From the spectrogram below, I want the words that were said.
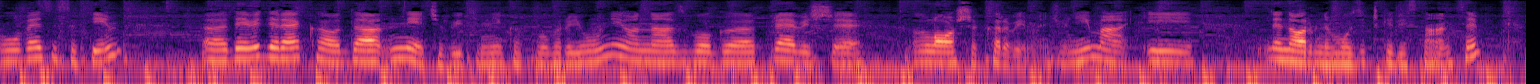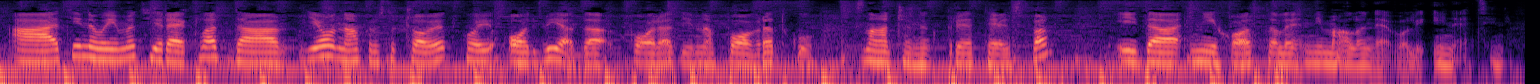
U vezi sa tim, e, David je rekao da neće biti nikakvog reuniona zbog e, previše loše krvi među njima i enormne muzičke distance, a Tina Weymouth je rekla da je on naprosto čovek koji odbija da poradi na povratku značajnog prijateljstva i da njih ostale ni malo ne voli i ne cini.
